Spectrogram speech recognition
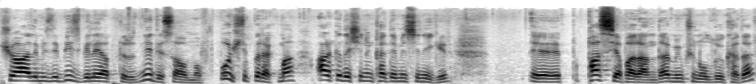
Şu halimizde biz bile yaptırırız. Nedir savunma futbolu? Boşluk bırakma, arkadaşının kademesine gir, e, pas yapar anda mümkün olduğu kadar.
